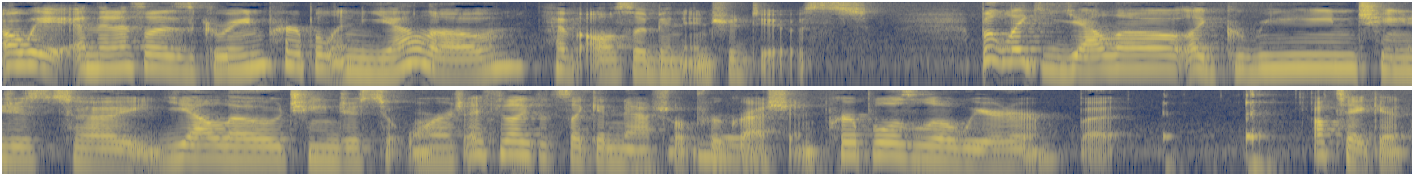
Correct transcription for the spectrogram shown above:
Oh wait, and then it says green, purple, and yellow have also been introduced. But like yellow, like green changes to yellow, changes to orange. I feel like that's like a natural progression. Purple is a little weirder, but I'll take it.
